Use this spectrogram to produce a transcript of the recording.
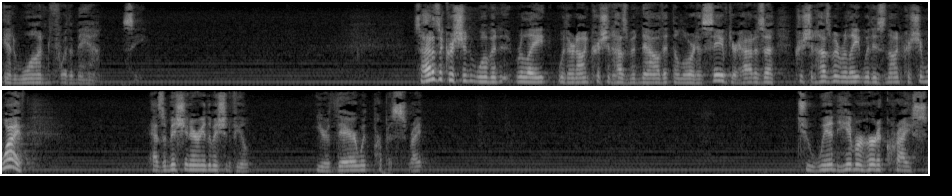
and one for the man. See? So, how does a Christian woman relate with her non Christian husband now that the Lord has saved her? How does a Christian husband relate with his non Christian wife? As a missionary in the mission field, you're there with purpose, right? To win him or her to Christ.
